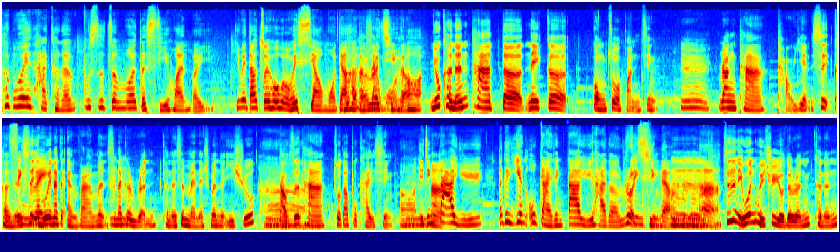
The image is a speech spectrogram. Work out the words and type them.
会不会他可能不是这么的喜欢而已，因为到最后我会消磨掉他的热情的话，有可能他的那个工作环境嗯。让他讨厌，是可能是因为那个 environment 是那个嗯人，可能是 management 的 issue，、啊。导致他做到不开心。已经大于、那个厌恶感，已经大于他的热情了。嗯嗯嗯。啊，其实你问回去，有的人可能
